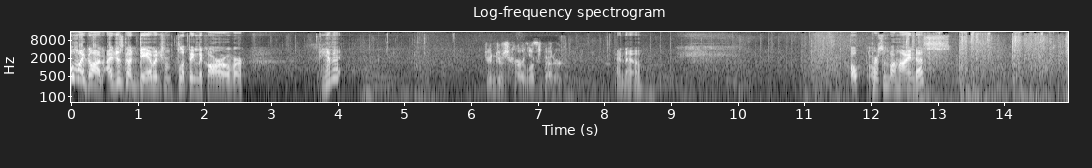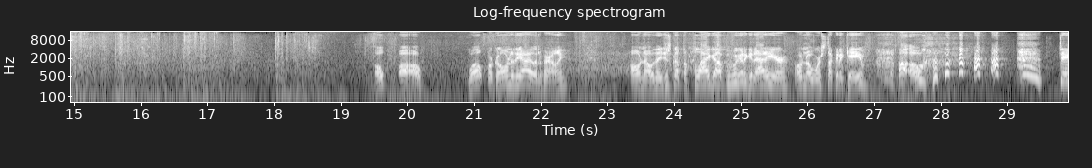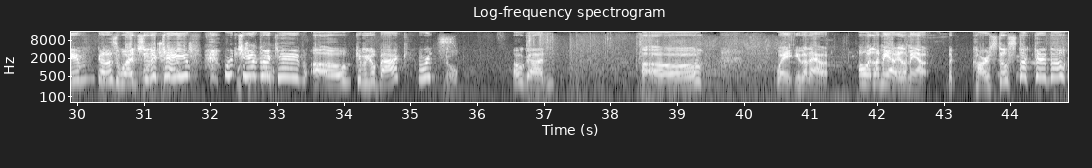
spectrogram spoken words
Oh my god, I just got damage from flipping the car over. Damn it. Ginger's car looks better. I know. Oh, Oh. person behind us. Oh, uh-oh. Well, we're going to the island, apparently. Oh no, they just got the flag up. We gotta get out of here. Oh no, we're stuck in a cave. Uh-oh. Got us wedged in we're a cave. We're We jammed in a cave. Uh-oh. Can we go back? We're Nope. Oh god. Uh-oh. Wait, you got out. Oh, it let me out, it let me out. The car's still stuck there though.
